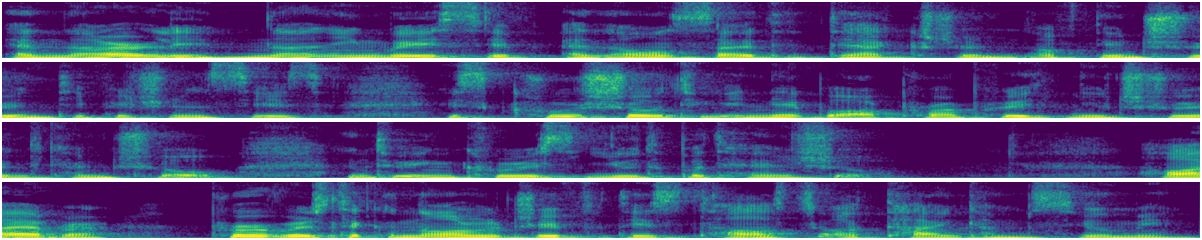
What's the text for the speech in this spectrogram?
An early, non-invasive and on-site detection of nutrient deficiencies is crucial to enable appropriate nutrient control and to increase yield potential. However, previous technology for this task are time-consuming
